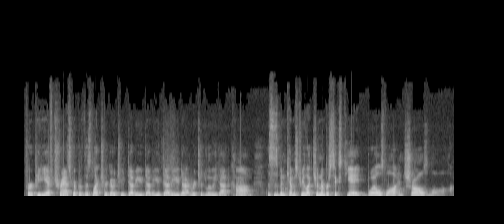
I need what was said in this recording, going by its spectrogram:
For a PDF transcript of this lecture, go to www.richardlouie.com. This has been Chemistry Lecture number 68, Boyle's Law and Charles' Law.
